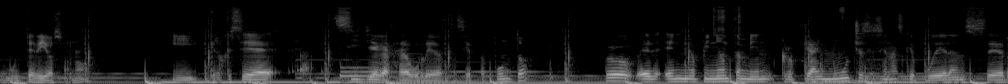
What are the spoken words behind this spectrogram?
y muy tedioso, ¿no? Y creo que sí, llega a ser aburrido hasta cierto punto. Pero en, en mi opinión también creo que hay muchas escenas que pudieran ser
